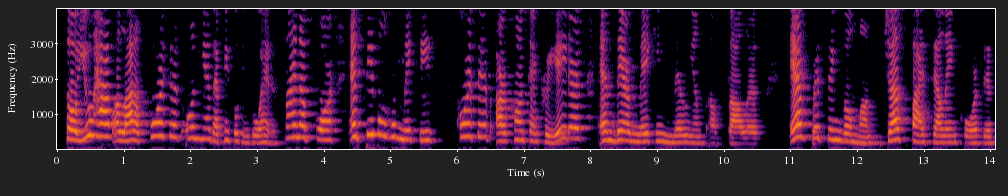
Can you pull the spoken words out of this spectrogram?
So you have a lot of courses on here that people can go ahead and sign up for. And people who make these courses are content creators and they're making millions of dollars every single month just by selling courses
